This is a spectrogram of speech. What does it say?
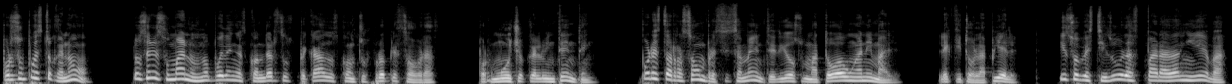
Por supuesto que no. Los seres humanos no pueden esconder sus pecados con sus propias obras, por mucho que lo intenten. Por esta razón precisamente Dios mató a un animal, le quitó la piel, hizo vestiduras para Adán y Eva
